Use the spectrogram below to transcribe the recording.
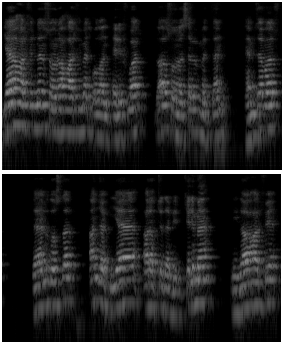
Ya harfinden sonra harfi met olan elif var. Daha sonra sebep metten hemze var. Değerli dostlar ancak ya Arapçada bir kelime, nida harfi,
